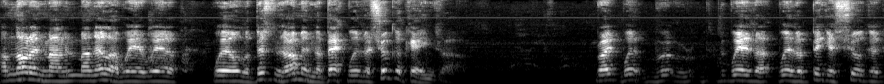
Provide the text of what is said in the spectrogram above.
I'm not in Man- Manila where where where all the business. I'm in the back where the sugar canes are. Right where where- the where the biggest sugar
